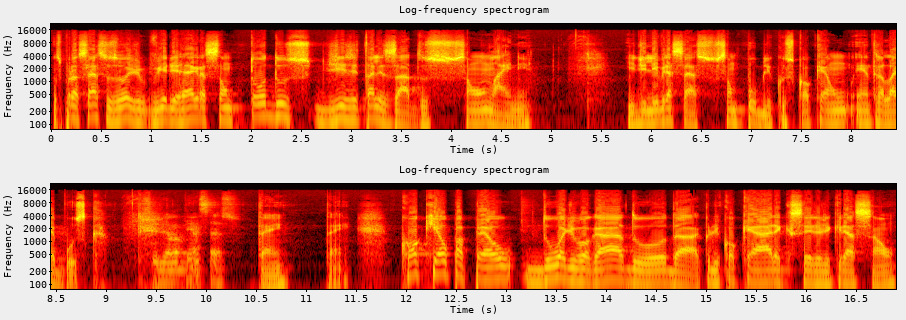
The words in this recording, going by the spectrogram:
Os processos hoje, via de regra, são todos digitalizados, são online e de livre acesso, são públicos, qualquer um entra lá e busca. Ou seja, ela tem acesso. Tem, tem. Qual que é o papel do advogado ou da, de qualquer área que seja de criação,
